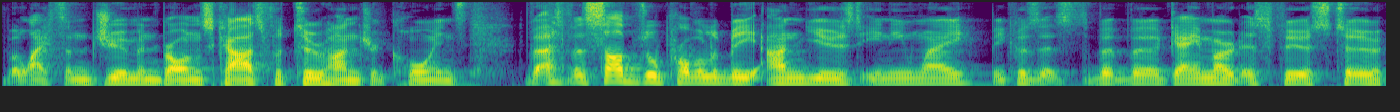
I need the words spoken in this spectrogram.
like some German bronze cards four 200 coins. The, the subs will probably be unused anyway because it's the, the game mode is first two.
